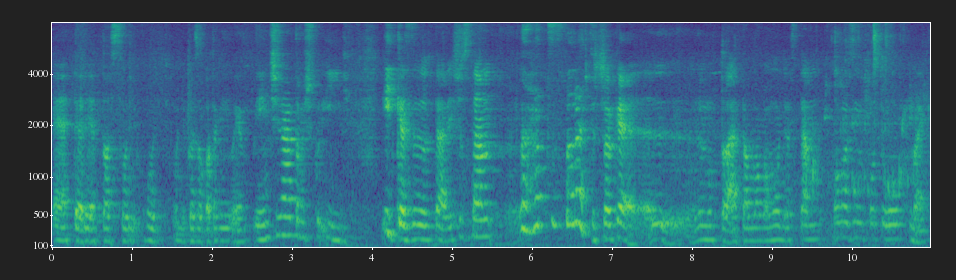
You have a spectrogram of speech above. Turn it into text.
elterjedt az, hogy, hogy mondjuk azokat, akiket én csináltam, és akkor így, így kezdődött el, és aztán, hát aztán egyszer csak el, találtam magam, hogy aztán magazinfotók, meg,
